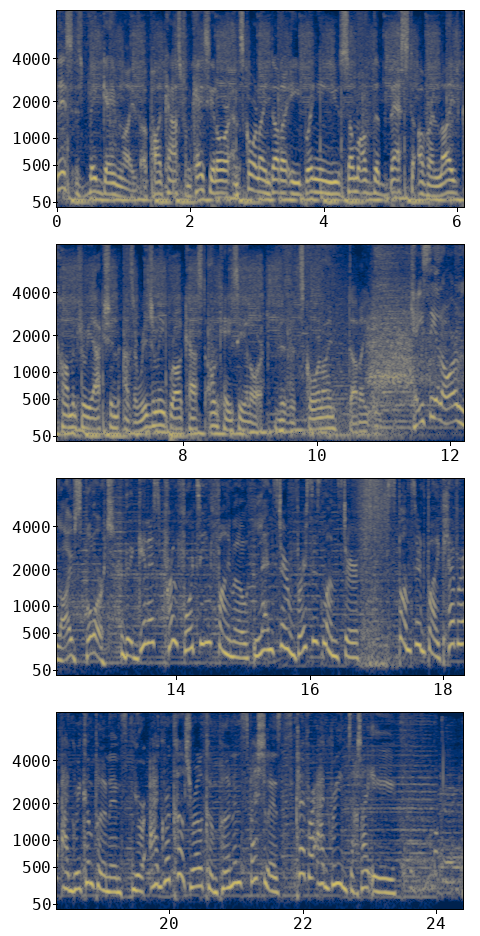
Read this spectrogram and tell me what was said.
This is Big Game Live, a podcast from KCLR and Scoreline.ie bringing you some of the best of our live commentary action as originally broadcast on KCLR. Visit Scoreline.ie. KCLR Live Sport. The Guinness Pro 14 Final, Leinster versus Munster. Sponsored by Clever Agri Components, your agricultural component specialists. CleverAgri.ie.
